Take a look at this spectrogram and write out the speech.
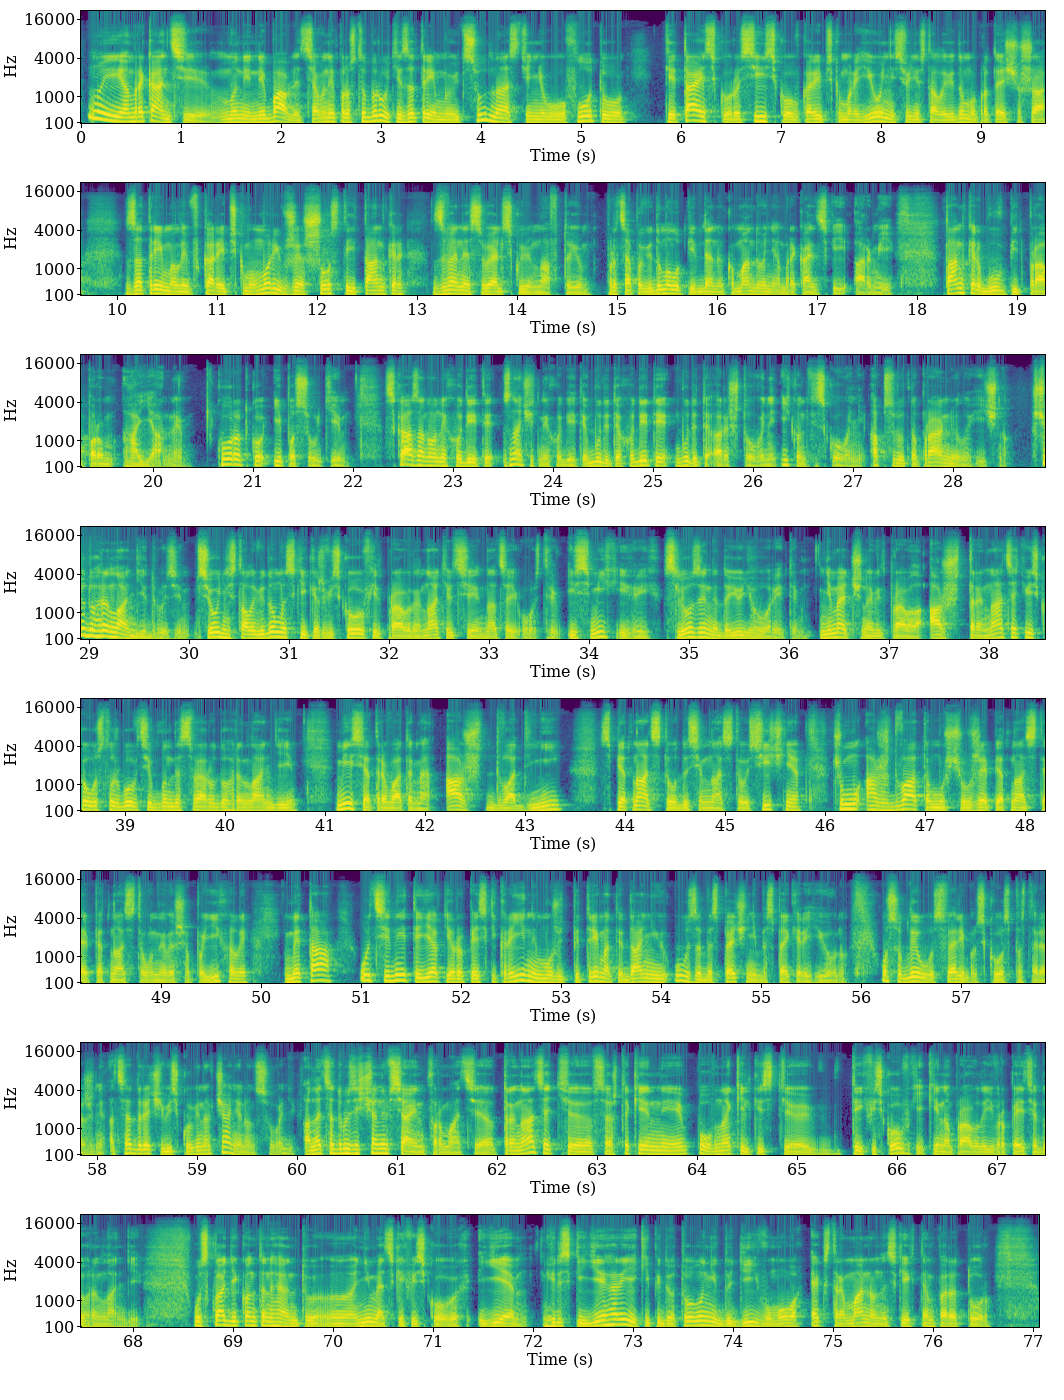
Ну і американці вони не бавляться, вони просто беруть і затримують судна з тіньового флоту китайського, російського в Карибському регіоні. Сьогодні стало відомо про те, що США затримали в Карибському морі вже шостий танкер з венесуельською нафтою. Про це повідомило південне командування американської армії. Танкер був під прапором Гаяни. Коротко і по суті. Сказано не ходити, значить не ходити. Будете ходити, будете арештовані і конфісковані. Абсолютно правильно і логічно. Щодо Гренландії, друзі, сьогодні стало відомо, скільки ж військових відправили натівці на цей острів. І сміх, і гріх. Сльози не дають говорити. Німеччина відправила аж 13 військовослужбовців Бундесверу до Гренландії. Місія триватиме аж 2 дні з 15 до 17 січня. Чому аж 2? Тому що вже 15 15 вони лише поїхали. Мета оцінити, як європейські країни можуть підтримати Данію у забезпеченні безпеки регіону, особливо у сфері морського спостереження. А це, до речі, військові навчання анонсовані. Але це, друзі, ще не вся інформація. 13 е, все ж таки не повна кількість е, тих військових, які направили європейці до Гренландії. У складі контингенту е, німецьких військових є гірські єгери, які підготовлені до дій в умовах екстремально низьких температур.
